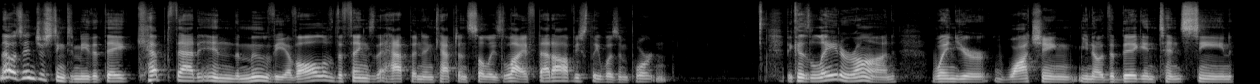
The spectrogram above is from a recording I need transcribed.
that was interesting to me that they kept that in the movie of all of the things that happened in Captain Sully's life. That obviously was important. Because later on, when you're watching, you know, the big intense scene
